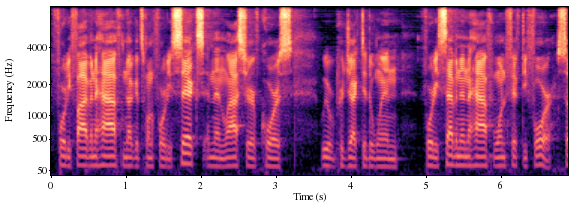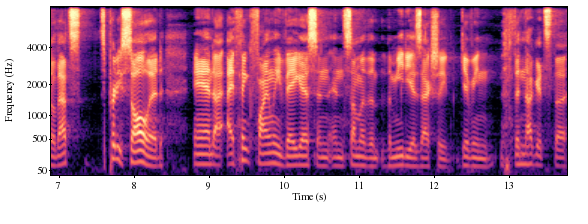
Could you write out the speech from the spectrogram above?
45 and a half. Nuggets won 46. And then last year, of course, we were projected to win 47 and a half, 154. So that's it's pretty solid. And I, I, think finally Vegas and, and some of the, the media is actually giving the Nuggets the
